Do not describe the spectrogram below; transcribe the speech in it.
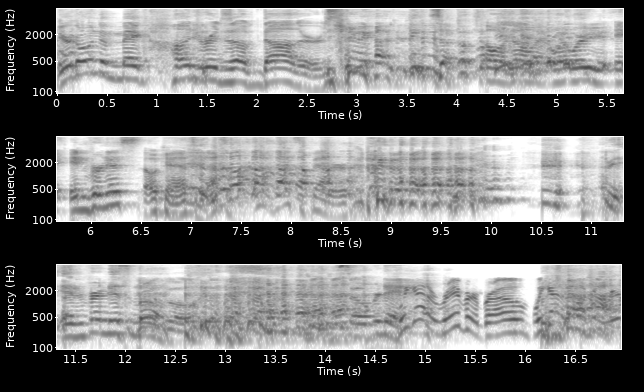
You're going to make hundreds of dollars. so, oh no, wait, where, where are you? Inverness? Okay, that's that's that's better. The Inverness mogul. Sober day. We got a river, bro. We got a fucking river.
